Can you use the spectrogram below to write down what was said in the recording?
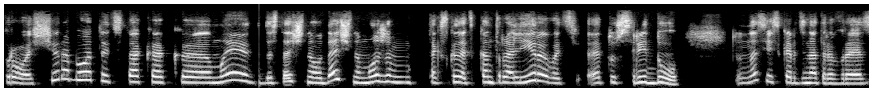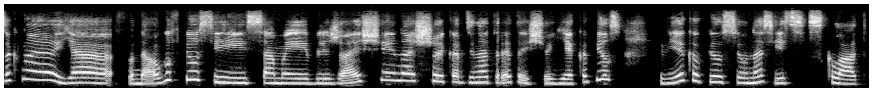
проще работать, так как э, мы достаточно удачно можем, так сказать, контролировать эту среду. У нас есть координаторы в Резакне, я в Даугавпилсе, и самые ближайшие наши координаторы — это еще Екапилс. В Екапилсе у нас есть склад.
